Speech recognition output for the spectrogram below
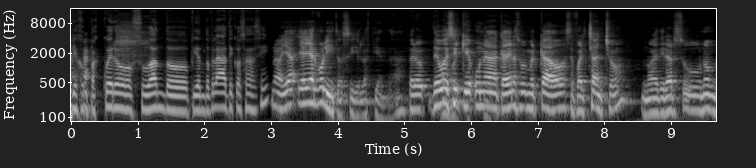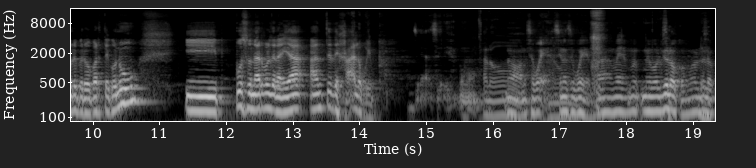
viejos pascueros sudando, pidiendo plata y cosas así. No, ya, ya hay arbolitos, sí, en las tiendas. ¿eh? Pero debo decir que una cadena de supermercados se fue al chancho, no voy a tirar su nombre, pero parte con U, y puso un árbol de Navidad antes de Halloween. Ah, no. no. se puede, no. no se puede. Ah, me, volvió loco.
